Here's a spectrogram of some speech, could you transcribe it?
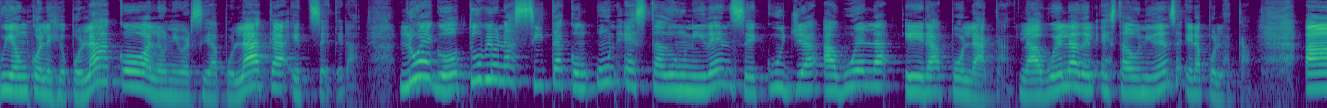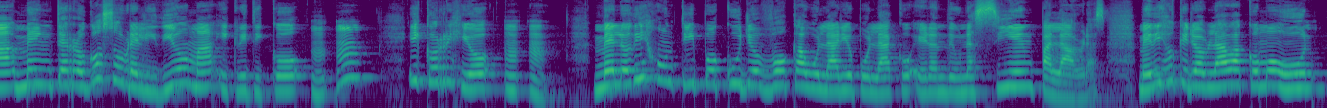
fui a un colegio polaco, a la universidad polaca, etc. Luego tuve una cita con un estadounidense cuya abuela era polaca. La abuela del estadounidense era polaca. Ah, me interrogó sobre el idioma y criticó y corrigió me lo dijo un tipo cuyo vocabulario polaco eran de unas 100 palabras. Me dijo que yo hablaba como un...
